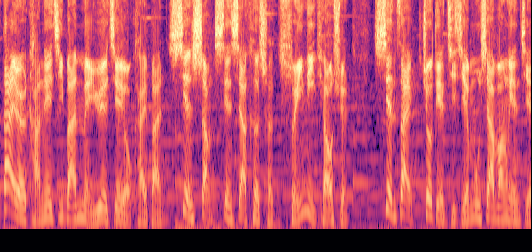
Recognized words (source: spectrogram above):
戴尔卡内基班每月皆有开班，线上线下课程随你挑选。现在就点击节目下方链接，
